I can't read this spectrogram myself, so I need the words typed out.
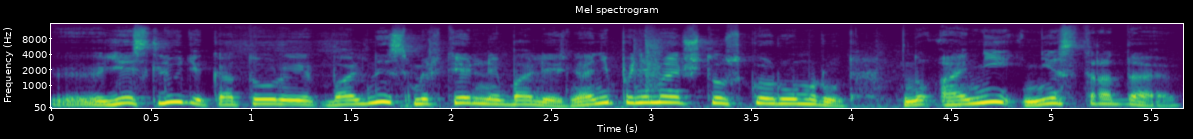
Есть люди, которые больны смертельной болезнью. Они понимают, что скоро умрут, но они не страдают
